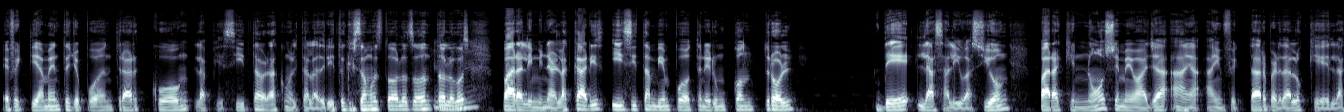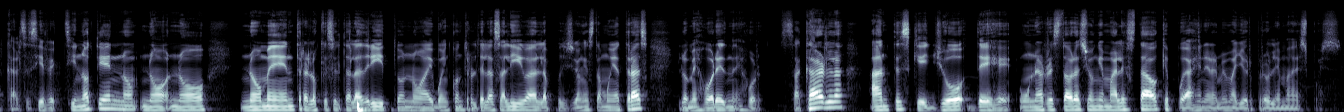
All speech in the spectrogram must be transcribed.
efectivamente yo puedo entrar con la piecita, ¿verdad? Con el taladrito que usamos todos los odontólogos para eliminar la caries y si también puedo tener un control de la salivación para que no se me vaya a, infectar, ¿verdad? Lo que es la calza. Si, no tiene, no, no, no, no me entra lo que es el taladrito, no hay buen control de la saliva, la posición está muy atrás, lo mejor es mejor sacarla antes que yo deje una restauración en mal estado que pueda generarme mayor problema después.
